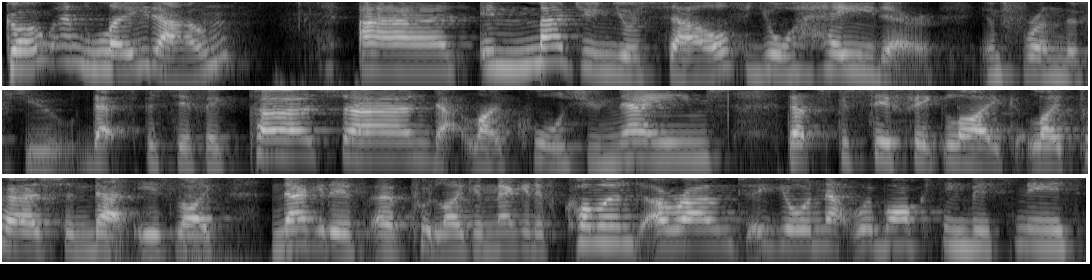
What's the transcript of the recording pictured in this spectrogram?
go and lay down and imagine yourself your hater in front of you. That specific person that like calls you names. That specific like like person that is like negative uh, put like a negative comment around your network marketing business.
